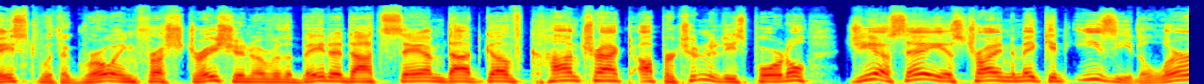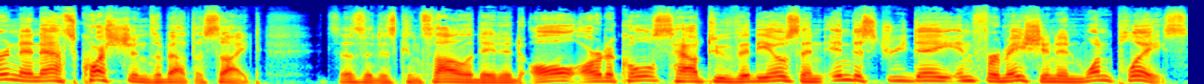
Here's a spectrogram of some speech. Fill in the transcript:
Faced with a growing frustration over the beta.sam.gov contract opportunities portal, GSA is trying to make it easy to learn and ask questions about the site. It says it has consolidated all articles, how to videos, and industry day information in one place.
